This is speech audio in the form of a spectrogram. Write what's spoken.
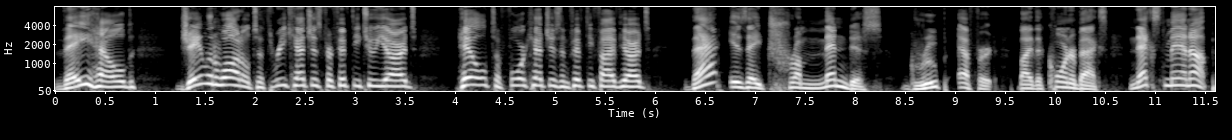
They held Jaylen Waddle to three catches for 52 yards, Hill to four catches and 55 yards. That is a tremendous group effort by the cornerbacks. Next man up.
